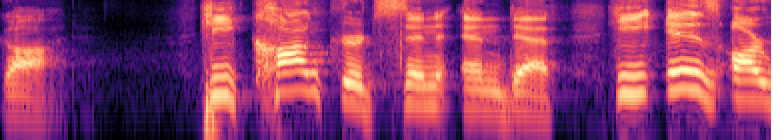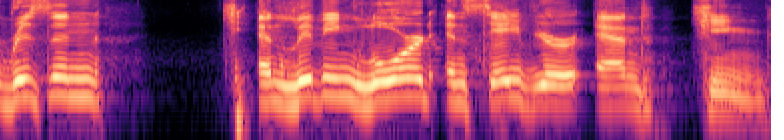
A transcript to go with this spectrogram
God. He conquered sin and death. He is our risen and living Lord and Savior and King.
